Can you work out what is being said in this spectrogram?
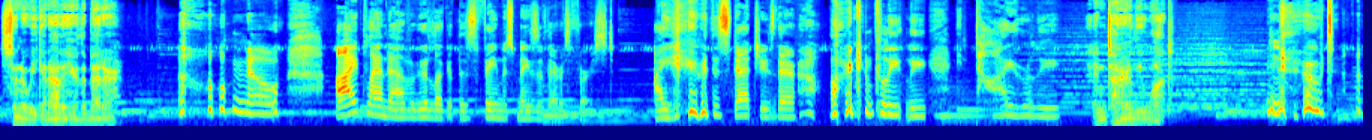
Sooner we get out of here, the better. Oh no. I plan to have a good look at this famous maze of theirs first. I hear the statues there are completely, entirely Entirely what? nude.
